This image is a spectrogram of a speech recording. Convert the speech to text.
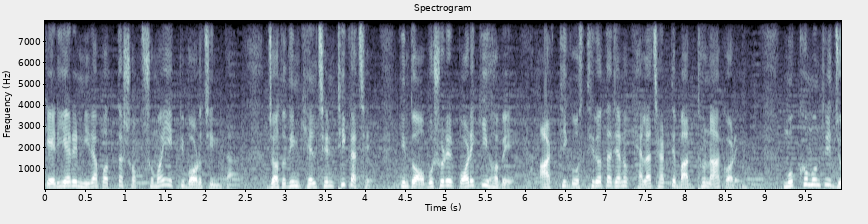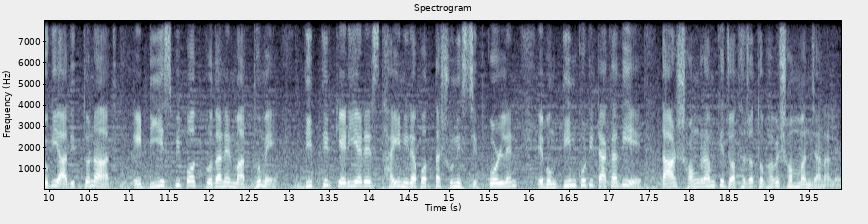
ক্যারিয়ারের নিরাপত্তা সবসময় একটি বড় চিন্তা। যতদিন খেলছেন ঠিক আছে, কিন্তু অবসরের পরে কি হবে? আর্থিক অস্থিরতা যেন খেলা ছাড়তে বাধ্য না করে। মুখ্যমন্ত্রী যোগী আদিত্যনাথ এই ডিএসপি পদ প্রদানের মাধ্যমে দীপ্তির ক্যারিয়ারের স্থায়ী নিরাপত্তা সুনিশ্চিত করলেন এবং তিন কোটি টাকা দিয়ে তার সংগ্রামকে যথাযথভাবে সম্মান জানালেন।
